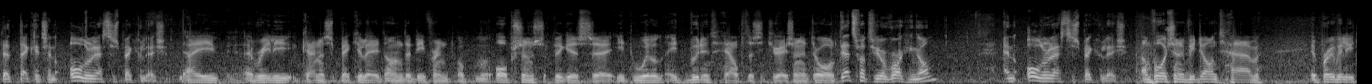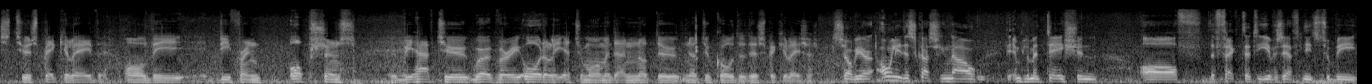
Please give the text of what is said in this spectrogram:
that package, and all the rest is speculation. I really cannot speculate on the different op options because uh, it will, it wouldn't help the situation at all. That's what we are working on, and all the rest is speculation. Unfortunately, we don't have a privilege to speculate all the different options. We have to work very orderly at the moment and not to not to go to the speculation. So we are only discussing now the implementation of the fact that the EFSF needs to be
